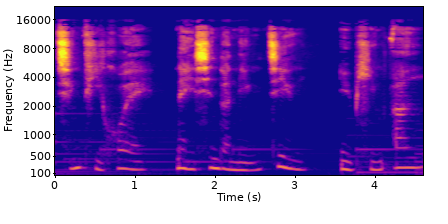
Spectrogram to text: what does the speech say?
请体会内心的宁静与平安。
